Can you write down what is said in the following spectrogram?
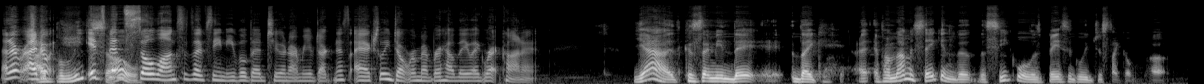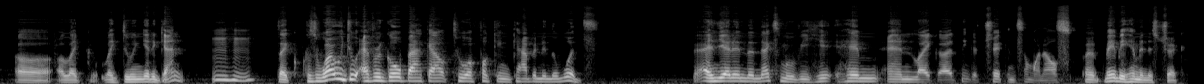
I don't. I don't. believe It's been so. so long since I've seen Evil Dead 2 and Army of Darkness. I actually don't remember how they like retcon it. Yeah, because I mean, they like, if I'm not mistaken, the, the sequel is basically just like a, a, a, a like like doing it again. Mm-hmm. Like, because why would you ever go back out to a fucking cabin in the woods? And yet in the next movie, he, him and like I think a chick and someone else, but maybe him and his chick.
